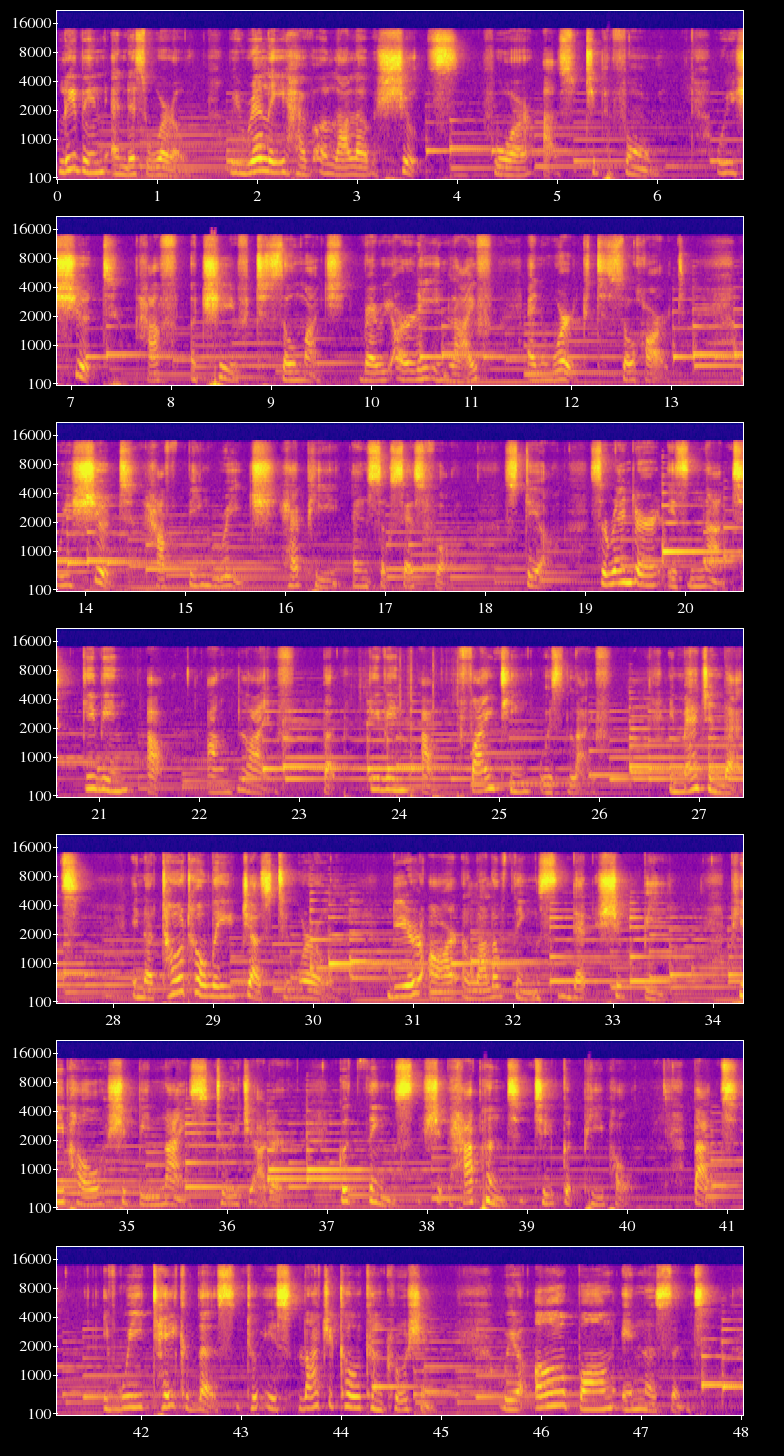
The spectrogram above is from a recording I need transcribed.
Living in this world, we really have a lot of shoots for us to perform we should have achieved so much very early in life and worked so hard. We should have been rich, happy, and successful. Still, surrender is not giving up on life, but giving up fighting with life. Imagine that in a totally just world, there are a lot of things that should be People should be nice to each other. Good things should happen to good people. But if we take this to its logical conclusion, we are all born innocent.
